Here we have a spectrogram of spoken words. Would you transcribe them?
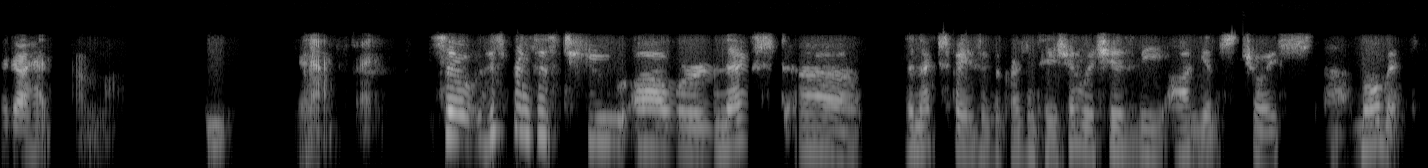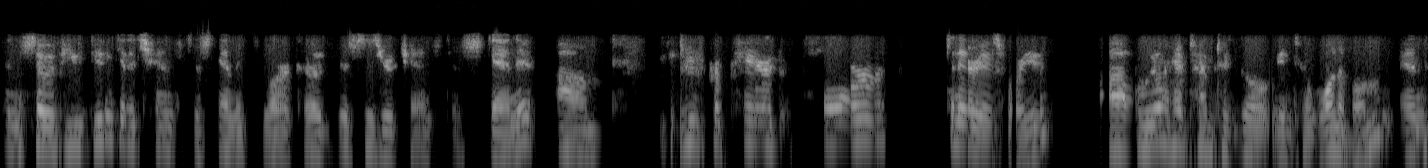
So go ahead. Um, you're next, right? So this brings us to our next, uh, the next phase of the presentation, which is the audience choice uh, moment. And so if you didn't get a chance to scan the QR code, this is your chance to scan it um, because we've prepared four scenarios for you. Uh, we only have time to go into one of them. And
